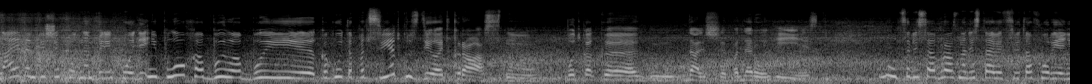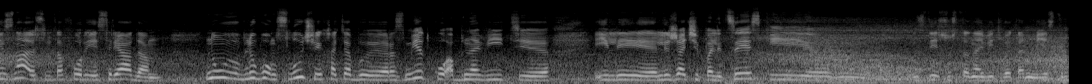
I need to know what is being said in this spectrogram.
На этом пешеходном переходе неплохо было бы какую-то подсветку сделать красную, вот как э, дальше по дороге есть. Ну, целесообразно ли ставить светофор, я не знаю, светофор есть рядом. Ну, в любом случае, хотя бы разметку обновить э, или лежачий полицейский э, здесь установить в этом месте.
